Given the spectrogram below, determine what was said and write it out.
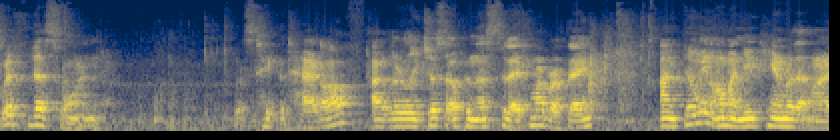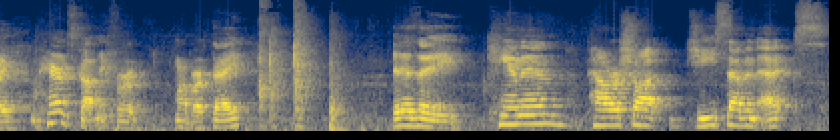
with this one, Let's take the tag off. I literally just opened this today for my birthday. I'm filming on my new camera that my parents got me for my birthday. It is a Canon PowerShot G7X.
